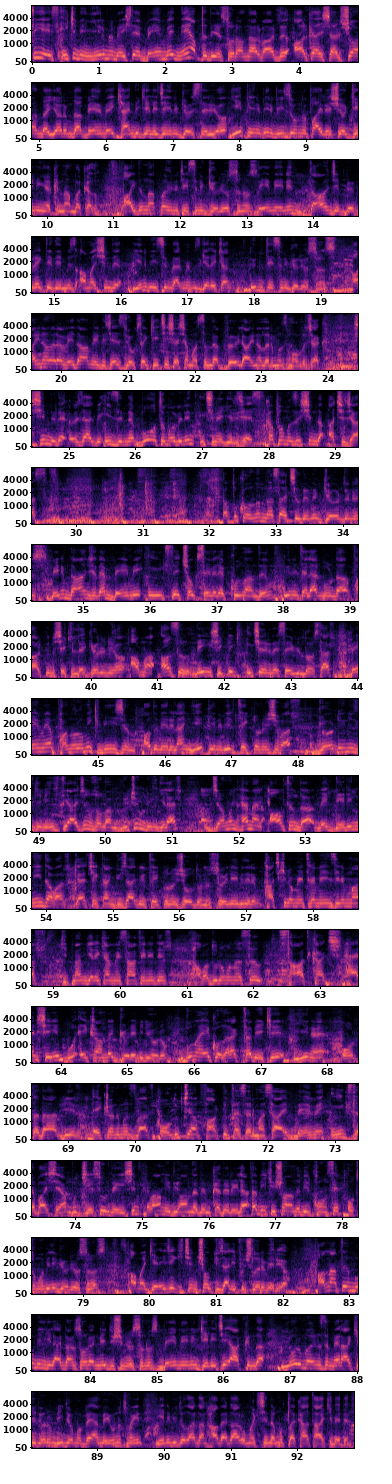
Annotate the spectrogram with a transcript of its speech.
CES 2025'te BMW ne yaptı diye soranlar vardı. Arkadaşlar şu anda yarımda BMW kendi geleceğini gösteriyor. Yepyeni bir vizyonunu paylaşıyor. Gelin yakından bakalım. Aydınlatma ünitesini görüyorsunuz. BMW'nin daha önce böbrek dediğimiz ama şimdi yeni bir isim vermemiz gereken ünitesini görüyorsunuz. Aynalara veda mı edeceğiz yoksa geçiş aşamasında böyle aynalarımız mı olacak? Şimdi de özel bir izinle bu otomobilin içine gireceğiz. Kapımızı şimdi açacağız. Thank you. Kapı kolunun nasıl açıldığını gördünüz. Benim daha önceden BMW iX'te çok severek kullandığım üniteler burada farklı bir şekilde görünüyor. Ama asıl değişiklik içeride sevgili dostlar. BMW Panoramic Vision adı verilen yepyeni bir teknoloji var. Gördüğünüz gibi ihtiyacınız olan bütün bilgiler camın hemen altında ve derinliği de var. Gerçekten güzel bir teknoloji olduğunu söyleyebilirim. Kaç kilometre menzilim var? Gitmem gereken mesafe nedir? Hava durumu nasıl? Saat kaç? Her şeyi bu ekranda görebiliyorum. Buna ek olarak tabii ki yine ortada bir ekranımız var. Oldukça farklı tasarıma sahip BMW iX ile başlayan bu cesur değişim devam ediyor anladığım kadarıyla. Tabii ki şu anda bir konsept otomobili görüyorsunuz ama gelecek için çok güzel ipuçları veriyor. Anlattığım bu bilgilerden sonra ne düşünüyorsunuz? BMW'nin geleceği hakkında yorumlarınızı merak ediyorum. Videomu beğenmeyi unutmayın. Yeni videolardan haberdar olmak için de mutlaka takip edin.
